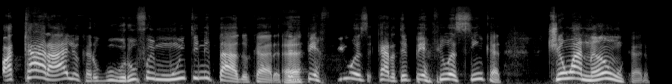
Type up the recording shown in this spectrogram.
pra caralho, cara. O Guru foi muito imitado, cara. Teve é? perfil assim, cara, teve perfil assim, cara. Tinha um anão, cara,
